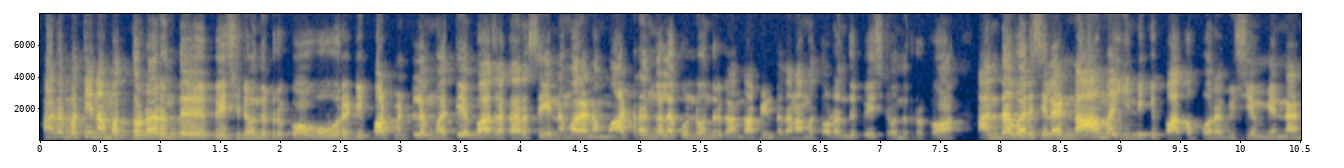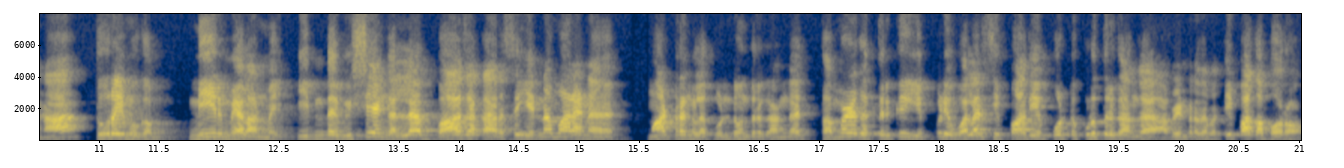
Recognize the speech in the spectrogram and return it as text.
அதை பத்தி நம்ம தொடர்ந்து பேசிட்டு வந்துட்டு இருக்கோம். ஒவ்வொரு டிபார்ட்மெண்ட்ல மத்திய பாஜக அரசு என்ன மாதிரியான மாற்றங்களை கொண்டு வந்திருக்காங்க அப்படின்றத நம்ம தொடர்ந்து பேசிட்டு வந்துட்டு இருக்கோம். அந்த வரிசையில நாம இன்னைக்கு பார்க்க போற விஷயம் என்னன்னா துறைமுகம் நீர் மேலாண்மை. இந்த விஷயங்கள்ல பாஜக அரசு என்ன மாதிரியான மாற்றங்களை கொண்டு வந்திருக்காங்க. தமிழகத்திற்கு எப்படி வளர்ச்சி பாதையை போட்டு கொடுத்திருக்காங்க அப்படின்றத பத்தி பார்க்க போறோம்.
